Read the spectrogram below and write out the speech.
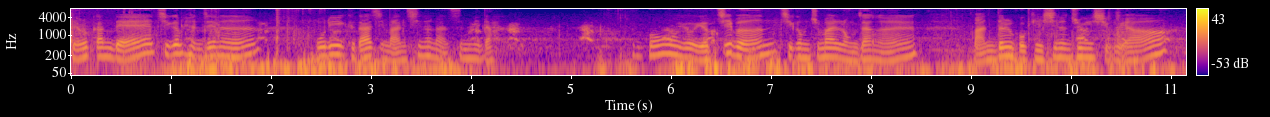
개울가인데 지금 현재는 물이 그다지 많지는 않습니다. 그리고 요 옆집은 지금 주말 농장을 만들고 계시는 중이시고요.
